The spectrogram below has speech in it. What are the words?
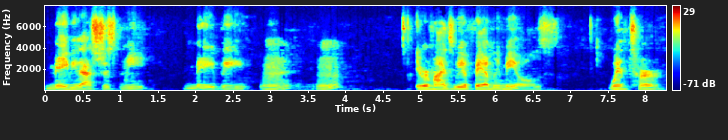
Maybe that's just me. Maybe. Mm-hmm. It reminds me of family meals, winter,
